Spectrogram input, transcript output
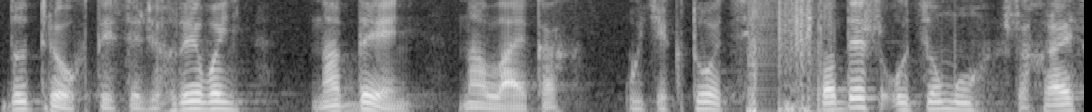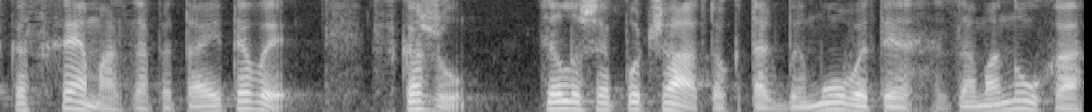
до трьох тисяч гривень на день на лайках у Тіктоці. Та де ж у цьому шахрайська схема? Запитаєте ви? Скажу. Це лише початок, так би мовити, замануха,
